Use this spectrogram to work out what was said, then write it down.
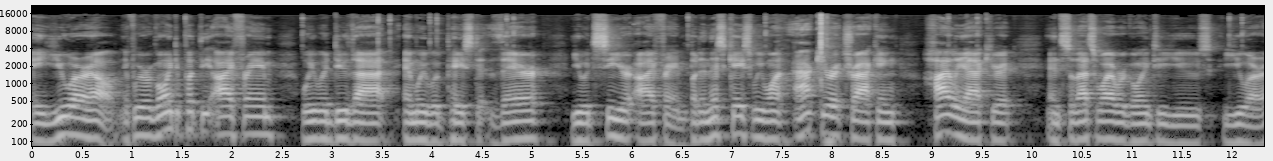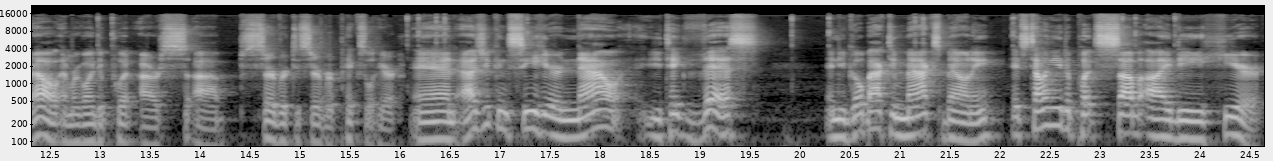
a URL. If we were going to put the iframe, we would do that and we would paste it there. You would see your iframe. But in this case, we want accurate tracking, highly accurate. And so that's why we're going to use URL and we're going to put our uh, server to server pixel here. And as you can see here, now you take this and you go back to max bounty, it's telling you to put sub ID here.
